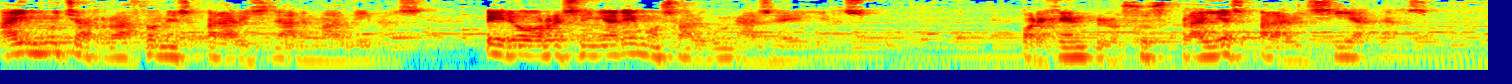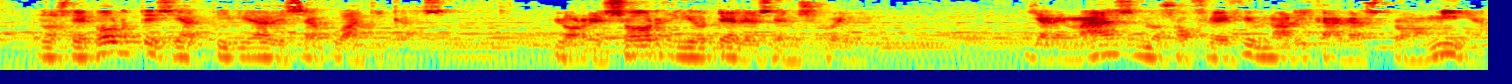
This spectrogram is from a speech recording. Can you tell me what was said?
Hay muchas razones para visitar Maldivas, pero reseñaremos algunas de ellas. Por ejemplo, sus playas paradisíacas, los deportes y actividades acuáticas, los resorts y hoteles de ensueño. Y además nos ofrece una rica gastronomía,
